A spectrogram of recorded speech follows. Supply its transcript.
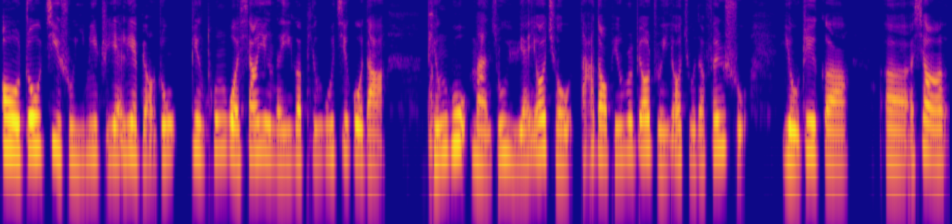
澳洲技术移民职业列表中，并通过相应的一个评估机构的评估，满足语言要求，达到评分标准要求的分数，有这个。呃，像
